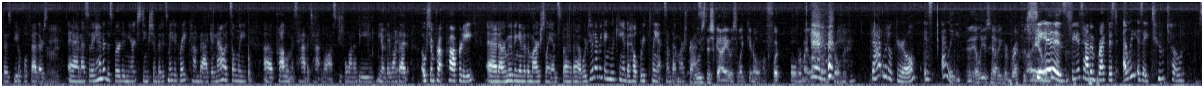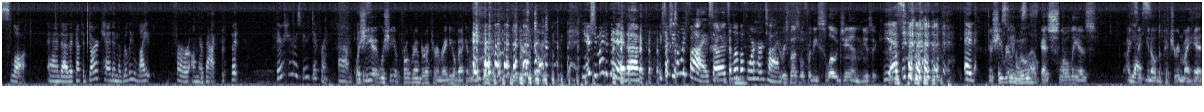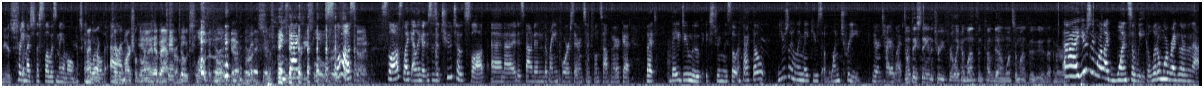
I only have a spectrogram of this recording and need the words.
with those beautiful feathers. And uh, so they hunted this bird in near extinction, but it's made a great comeback. And now its only uh, problem is habitat loss. People want to be, you know, they want that oceanfront property and are moving into the marshlands. But uh, we're doing everything we can to help replant some of that marsh grass. Who's this guy who's like, you know, a foot over my left hand shoulder? that little girl is Ellie. And Ellie is having her breakfast. Hi, She Ellie. is. She is having breakfast. Ellie is a two-toed sloth, and uh, they've got the dark head and the really light fur on their back. But their hair is very different. Um, Was she a, was she a program director in radio back in Winnipeg about years ago? is- you know, she might have been. Um, except she's only five, so it's a little before her time. Responsible for the slow jam music. Yes. and Does she really move slow. as slowly as I Yes. think? You know, the picture in my head is pretty like- much the slowest mammal It's in the kind of world. like Terry Um, Marshall Yeah, going I to the have a bathroom. ten-toed sloth at home down Brooks. In fact, Pretty slow sloths- a time. Sloths like Ellie here. This is a two-toed sloth, and uh, it is found in the rainforest there in Central and South America. But they do move extremely slow. In fact, they'll usually only make use of one tree their entire lifetime. Don't they stay in the tree for like a month and come down once a month? Is, that am I right? Uh, usually more like once a week, a little more regular than that.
